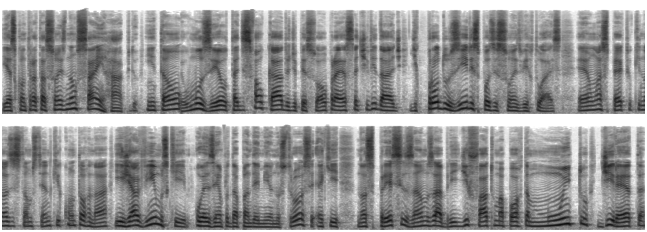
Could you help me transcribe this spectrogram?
e as contratações não saem rápido. Então o museu está desfalcado de pessoal para essa atividade de produzir exposições virtuais. É um aspecto que nós estamos tendo que contornar e já vimos que o exemplo da pandemia nos trouxe é que nós precisamos abrir de fato uma porta muito direta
